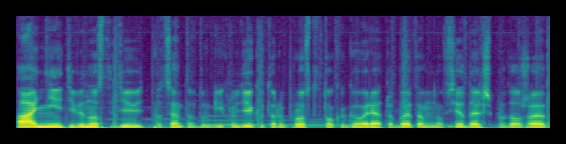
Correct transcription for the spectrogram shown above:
а не 99% других людей, которые просто только говорят об этом, но все дальше продолжают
